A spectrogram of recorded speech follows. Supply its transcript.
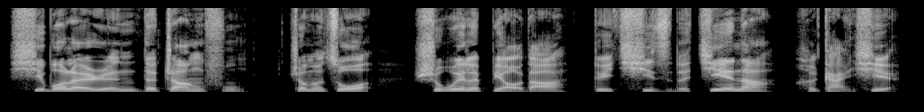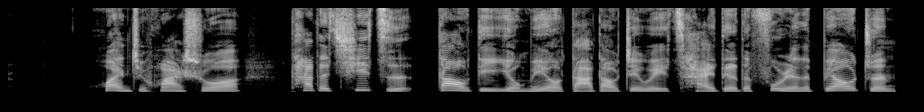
希伯来人的丈夫这么做是为了表达对妻子的接纳和感谢。换句话说，他的妻子到底有没有达到这位才德的妇人的标准，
